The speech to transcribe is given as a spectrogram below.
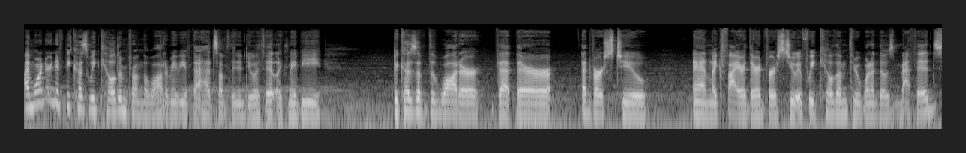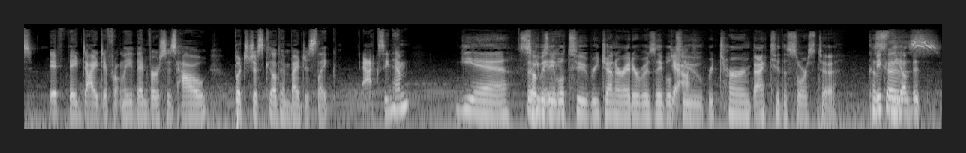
I'm wondering if because we killed him from the water, maybe if that had something to do with it. Like maybe because of the water that they're adverse to and like fire they're adverse to, if we kill them through one of those methods, if they die differently than versus how Butch just killed him by just like axing him. Yeah. So, So he was able to regenerate or was able Yeah. to return back to the source to Because the oth-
